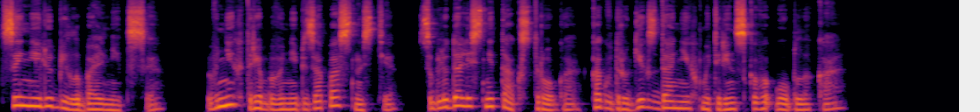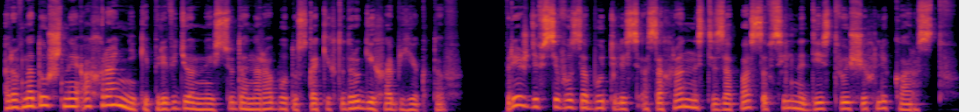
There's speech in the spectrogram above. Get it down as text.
Циния любила больницы. В них требования безопасности соблюдались не так строго, как в других зданиях материнского облака. Равнодушные охранники, переведенные сюда на работу с каких-то других объектов, прежде всего заботились о сохранности запасов сильнодействующих лекарств.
